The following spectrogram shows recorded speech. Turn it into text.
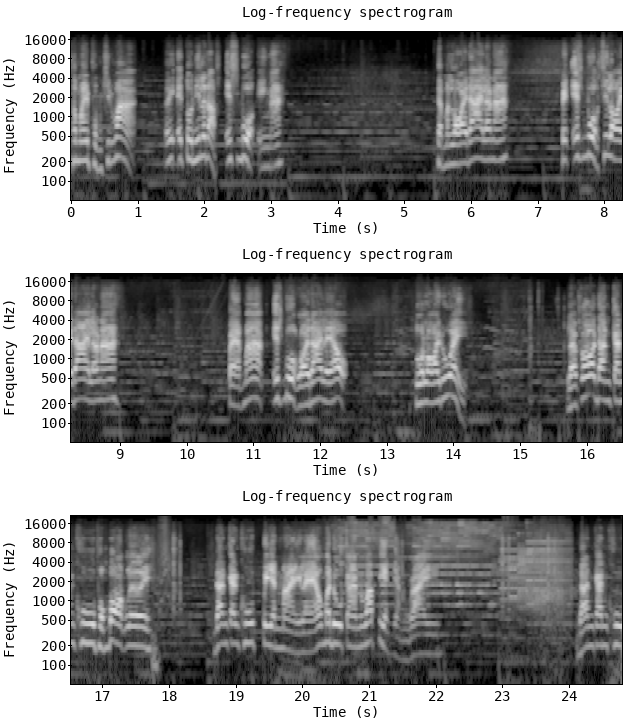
ทำไมผมคิดว่า เอ้ยไอตัวนี้ระดับ S บวกเองนะ แต่มันลอยได้แล้วนะ เป็น S บวกที่ลอยได้แล้วนะ แปลกมาก S บวกลอยได้แล้ว ตัวลอยด้วย แล้วก็ดันกันคูผมบอกเลย ดันกันคูเปลี่ยนใหม่แล้วมาดูกันว่าเปลี่ยนอย่างไร ดันกันคู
